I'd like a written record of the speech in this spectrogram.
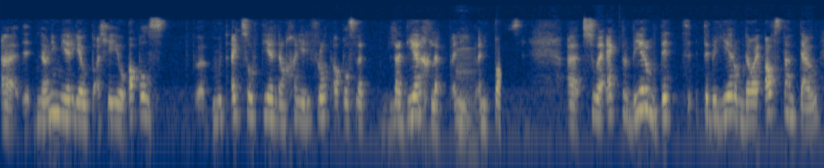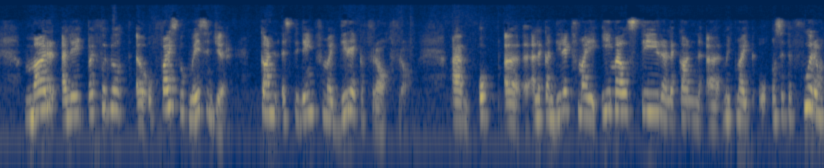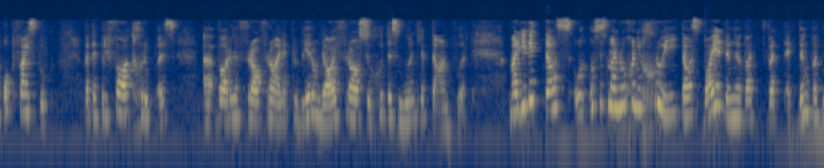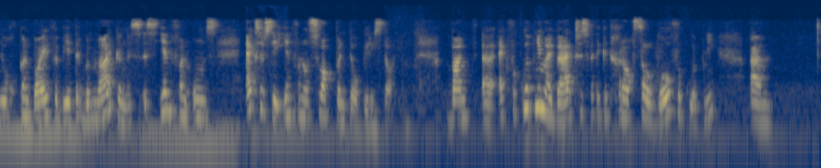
uh nou nie meer jou as jy jou appels uh, moet uitsorteer dan gaan jy die vrot appels laat laat deurglip in die mm. in die pak. Uh so ek probeer om dit te beheer om daai afstand te hou, maar hulle het byvoorbeeld uh, op Facebook Messenger kan 'n student vir my direk 'n vraag vra. Um op uh hulle kan direk vir my 'n e-mail stuur, hulle kan uh met my ons het 'n forum op Facebook wat 'n privaat groep is uh waar hulle vra vra en ek probeer om daai vrae so goed as moontlik te antwoord. Maar jy weet, daar's ons is maar nog aan die groei. Daar's baie dinge wat wat ek dink wat nog kan baie verbeter. Bemarking is is een van ons ek sou sê een van ons swakpunte op hierdie stadium. Want uh, ek verkoop nie my werk soos wat ek dit graag sal wil verkoop nie. Um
